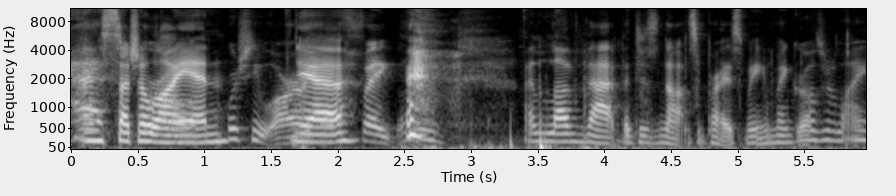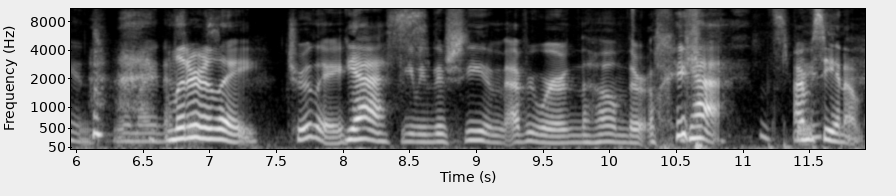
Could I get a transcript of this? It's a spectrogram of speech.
I'm Yes, such a lion. Of course you are. Yeah. It's like, I love that. That does not surprise me. My girls are lions. We're lionesses. Literally. Truly. Yes. I mean, they're seeing them everywhere in the home. They're like, Yeah. I'm seeing them.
